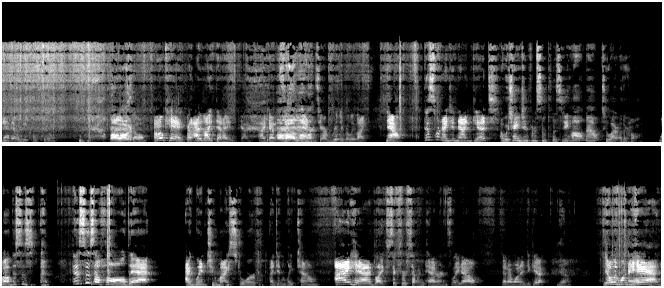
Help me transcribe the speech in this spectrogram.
Yeah, that would be cool too. Mama. So okay, but I like that. I I, I got Mama, several Mama. patterns here. I really really like. Now this one I did not get. Oh, we're changing from Simplicity Hall now to our other hall. Well, this is this is a haul that I went to my store. I didn't leave town. I had like six or seven patterns laid out that I wanted to get. Yeah. The only one they had.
